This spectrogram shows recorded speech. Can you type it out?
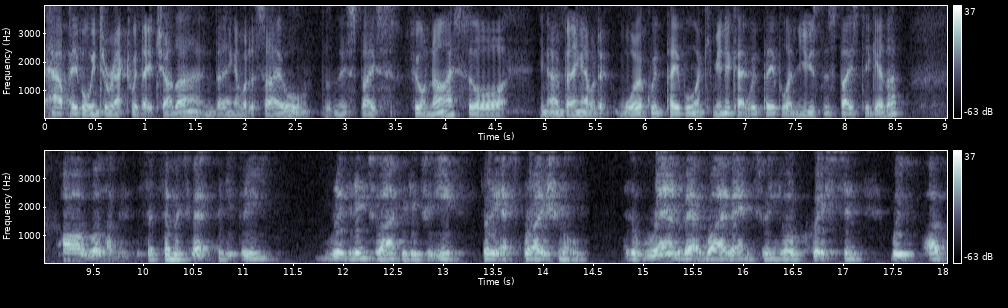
how people interact with each other and being able to say, "Oh, doesn't this space feel nice?" or you know, being able to work with people and communicate with people and use the space together? Oh well, I mean, so, so much about particularly residential architecture is very aspirational. As a roundabout way of answering your question, we've I've,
